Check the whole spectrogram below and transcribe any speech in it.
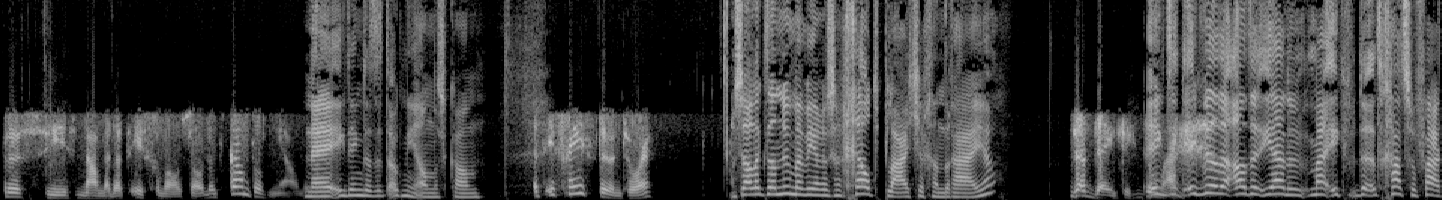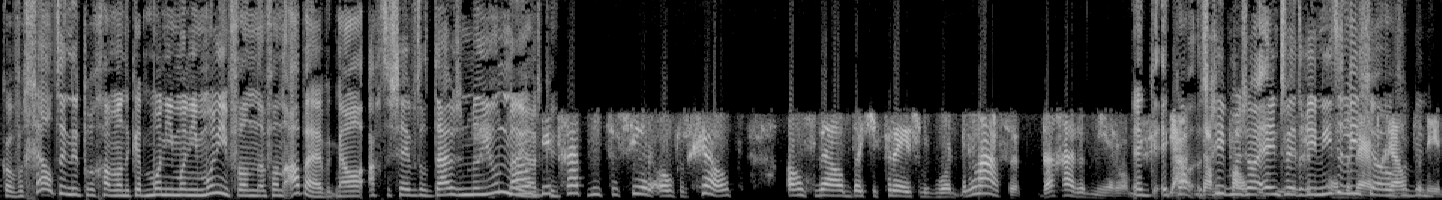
Precies, nou, maar dat is gewoon zo. Dat kan toch niet anders? Nee, ik denk dat het ook niet anders kan. Het is geen stunt, hoor. Zal ik dan nu maar weer eens een geldplaatje gaan draaien? Dat denk ik. Ik, maar. ik, ik wilde altijd, ja, maar ik, het gaat zo vaak over geld in dit programma. Want ik heb Money, Money, Money van, van ABBA. Heb ik nou al 78.000 miljoen nou, miljard. dit gaat niet zozeer over geld... als wel dat je vreselijk wordt belazerd. Daar gaat het meer om. Ik- ik Ja, kan- schiet me zo 1, 2, natuurlijk 3 het niet een liedje over.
